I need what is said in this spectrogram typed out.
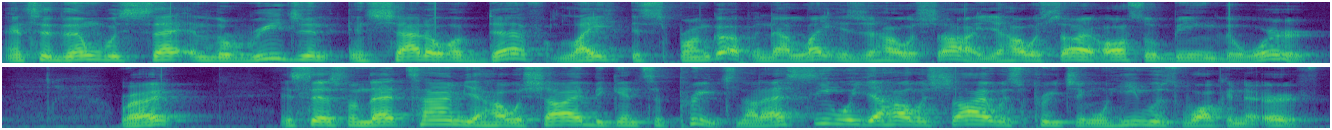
And to them which sat in the region and shadow of death, light is sprung up. And that light is Yahawashi. Yahweh Shai also being the word. Right? It says, From that time, Yahawashi began to preach. Now, let's see what Yahawashi was preaching when he was walking the earth.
